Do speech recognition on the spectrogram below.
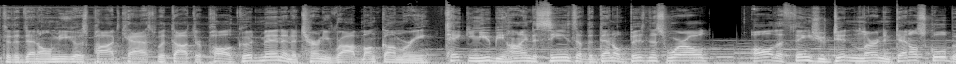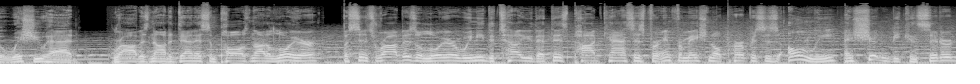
to the Dental Amigos podcast with Dr. Paul Goodman and attorney Rob Montgomery, taking you behind the scenes of the dental business world, all the things you didn't learn in dental school but wish you had. Rob is not a dentist and Paul is not a lawyer, but since Rob is a lawyer, we need to tell you that this podcast is for informational purposes only and shouldn't be considered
